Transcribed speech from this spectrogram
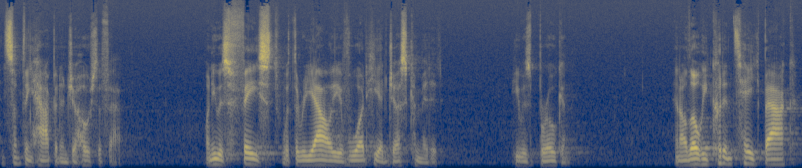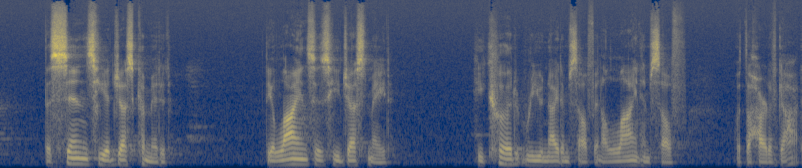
And something happened in Jehoshaphat when he was faced with the reality of what he had just committed. He was broken. And although he couldn't take back the sins he had just committed, the alliances he just made, he could reunite himself and align himself with the heart of God.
